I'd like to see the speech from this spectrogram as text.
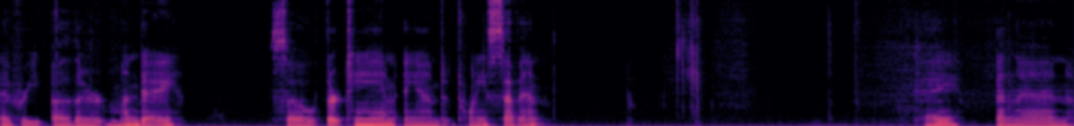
every other Monday. So 13 and 27. Okay, and then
